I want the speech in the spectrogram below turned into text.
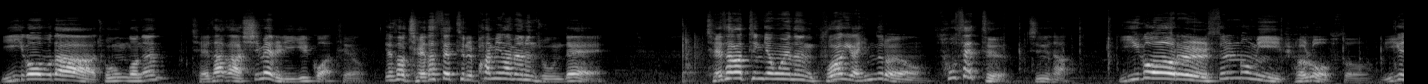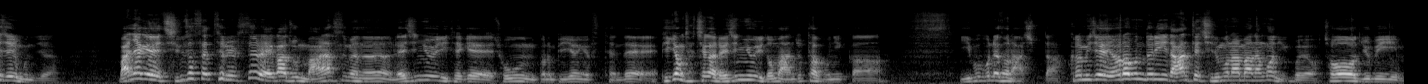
이거보다 좋은 거는 제사가 심해를 이길 것 같아요. 그래서 제사 세트를 파밍하면은 좋은데 제사 같은 경우에는 구하기가 힘들어요. 소 세트 진사. 이거를 쓸 놈이 별로 없어. 이게 제일 문제야. 만약에 진사 세트를 쓸 애가 좀 많았으면은 레진 효율이 되게 좋은 그런 비경이었을 텐데 비경 자체가 레진 효율이 너무 안 좋다 보니까 이 부분에서는 아쉽다. 그럼 이제 여러분들이 나한테 질문할 만한 건 이거예요. 저 뉴비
